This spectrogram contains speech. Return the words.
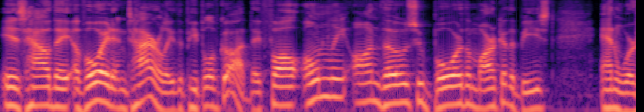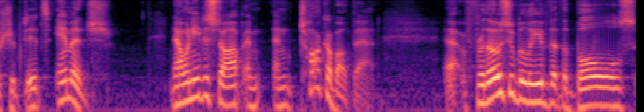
is how they avoid entirely the people of God. They fall only on those who bore the mark of the beast and worshiped its image. Now we need to stop and, and talk about that. Uh, for those who believe that the bowls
